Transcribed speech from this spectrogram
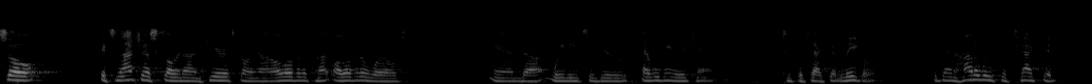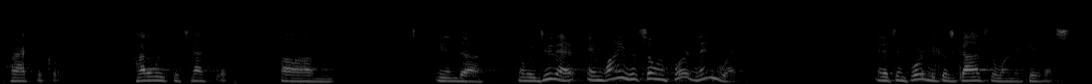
So it's not just going on here; it's going on all over the all over the world, and uh, we need to do everything we can to protect it legally. But then, how do we protect it practically? How do we protect it? Um, and uh, and we do that. And why is it so important anyway? And it's important because God's the one that gave us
